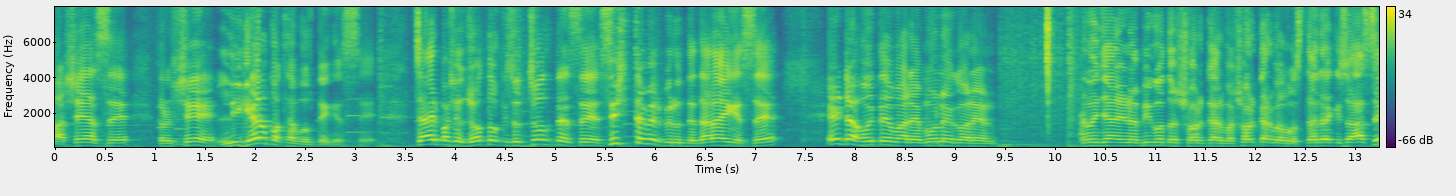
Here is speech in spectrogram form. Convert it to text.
পাশে আছে, কারণ সে লিগ্যাল কথা বলতে গেছে। চারপাশে যত কিছু চলতেছে, সিস্টেমের বিরুদ্ধে দাঁড়ায় গেছে। এটা হইতে পারে, মনে করেন, আমি জানি না বিগত সরকার বা সরকার ব্যবস্থাতে কিছু আছে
